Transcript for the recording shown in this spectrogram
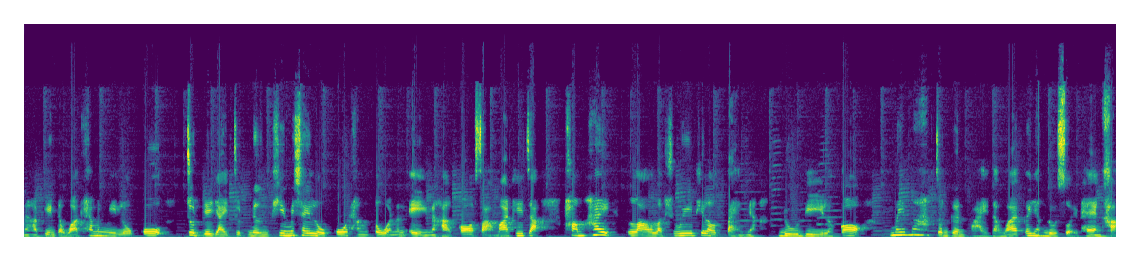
นะคะ เพียงแต่ว่าแค่มันมีโลโก้ จุดใหญ่ ๆ จุดหนึ่งที่ไม่ใช่โลโก้ทั้งตัวนั่นเองนะคะ ก็สามารถที่จะทำให้เรา luxury ที่เราแต่งเนี่ยดูดีแล้วก็ไม่มากจนเกินไป แต่ว่าก็ยังดูสวยแพงค่ะ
